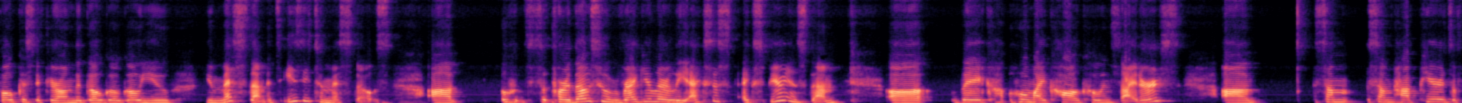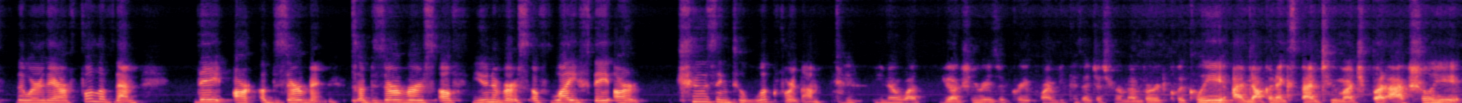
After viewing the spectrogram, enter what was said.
focused if you're on the go go go you you miss them. It's easy to miss those. Uh, for those who regularly ex- experience them uh, they whom i call coinciders um, some some have periods of where they are full of them. They are observant observers of universe of life. They are choosing to look for them you, you know what you actually raised a great point because i just remembered quickly i'm not going to expand too much but actually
